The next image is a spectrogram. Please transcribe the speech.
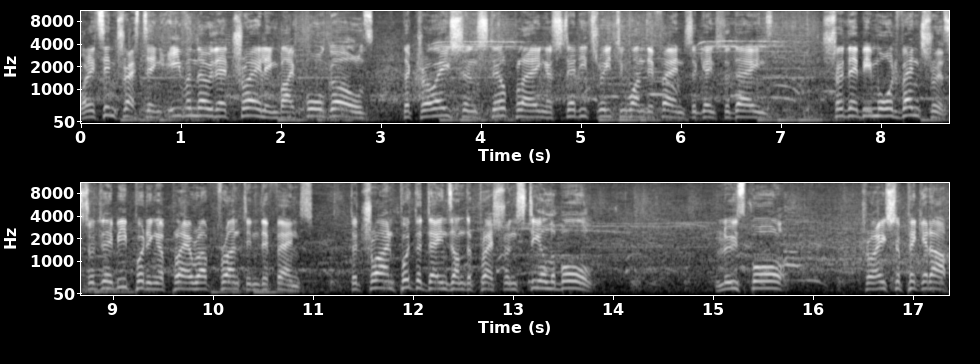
Well, it's interesting, even though they're trailing by four goals, the Croatians still playing a steady 3-1 defense against the Danes. Should they be more adventurous? Should they be putting a player up front in defense to try and put the Danes under pressure and steal the ball? Loose ball, Croatia pick it up.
